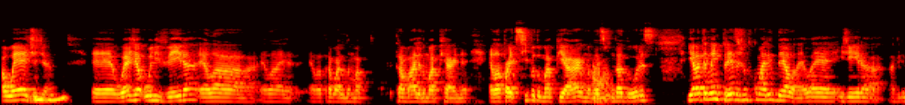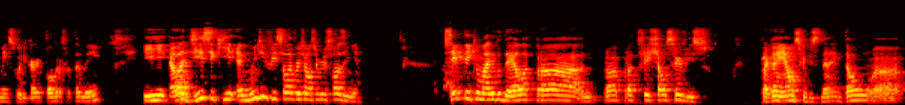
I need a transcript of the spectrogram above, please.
a Wedja. Uhum. É, Wedja Oliveira, ela, ela, ela trabalha, no, trabalha no Mapear, né? Ela participa do Mapear, uma das fundadoras, e ela tem uma empresa junto com o marido dela. Ela é engenheira agrimensora e cartógrafa também. E ela disse que é muito difícil ela fechar um serviço sozinha. Sempre tem que o marido dela para fechar o serviço, para ganhar um serviço, né? Então, uh,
